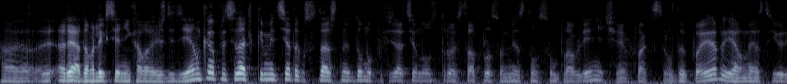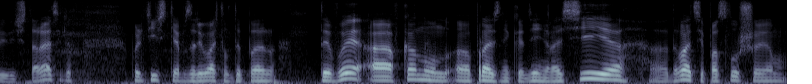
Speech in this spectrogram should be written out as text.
э, рядом Алексей Николаевич Диденко, председатель Комитета Государственной Думы по федеративному устройству вопросов местного самоуправления, член фракции ЛДПР, и Эрнест Юрьевич Тарателев, политический обозреватель ЛДПР ТВ. А в канун э, праздника День России э, давайте послушаем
